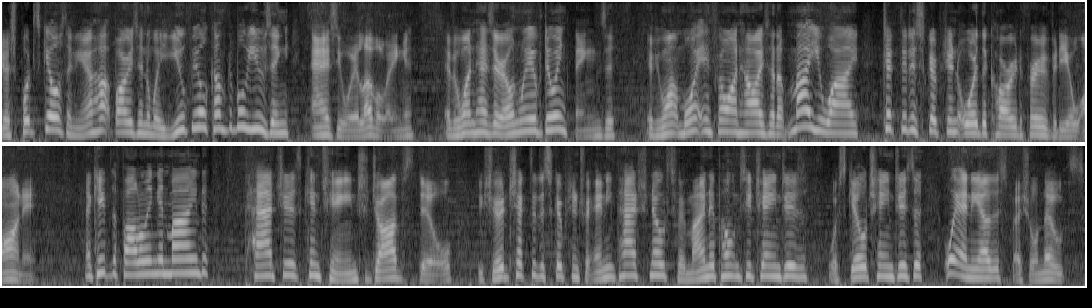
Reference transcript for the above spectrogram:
Just put skills in your hotbars in a way you feel comfortable using as you are leveling. Everyone has their own way of doing things. If you want more info on how I set up my UI, check the description or the card for a video on it. And keep the following in mind, patches can change jobs still. Be sure to check the description for any patch notes for minor potency changes, or skill changes, or any other special notes.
